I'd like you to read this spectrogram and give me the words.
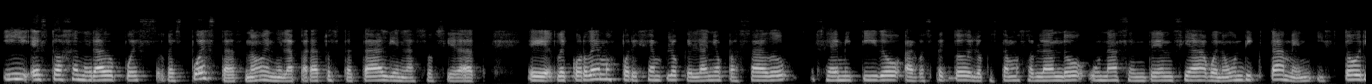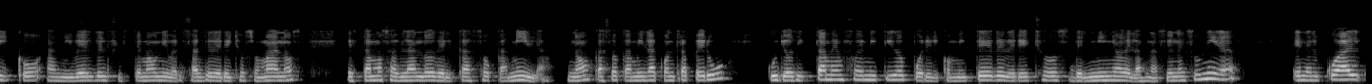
Y esto ha generado pues respuestas, ¿no? En el aparato estatal y en la sociedad. Eh, recordemos, por ejemplo, que el año pasado se ha emitido al respecto de lo que estamos hablando una sentencia, bueno, un dictamen histórico a nivel del Sistema Universal de Derechos Humanos. Estamos hablando del caso Camila, ¿no? Caso Camila contra Perú, cuyo dictamen fue emitido por el Comité de Derechos del Niño de las Naciones Unidas, en el cual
